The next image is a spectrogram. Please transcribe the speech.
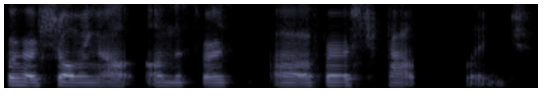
for her showing out on this first uh first challenge.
